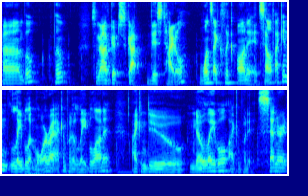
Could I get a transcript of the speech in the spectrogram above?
Um, boom, boom. So now I've got, just got this title. Once I click on it itself, I can label it more, right? I can put a label on it. I can do no label. I can put it centered.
